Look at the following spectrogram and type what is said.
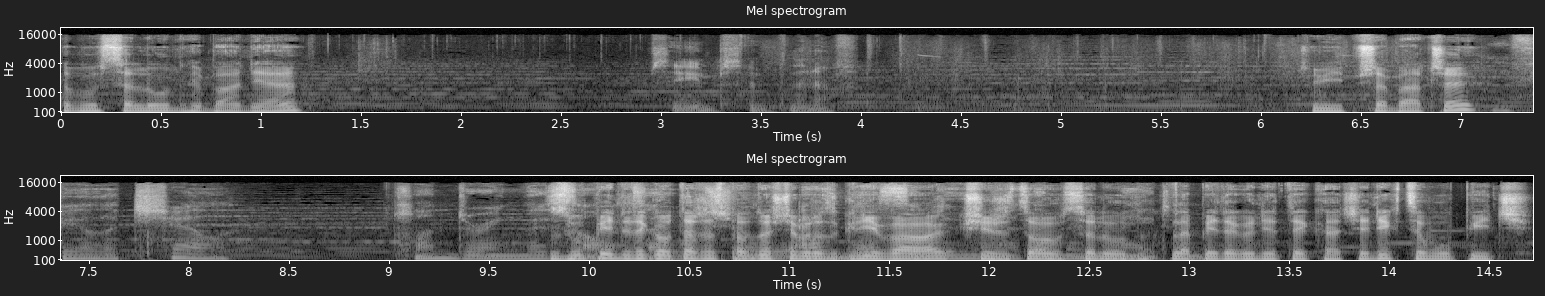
To był Selun chyba, nie? Seems simple enough. Czy mi przebaczy? Złupienie tego ołtarza z pewnością rozgniewa księżycową Selun. Lepiej tego nie tykać. Ja nie chcę łupić.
